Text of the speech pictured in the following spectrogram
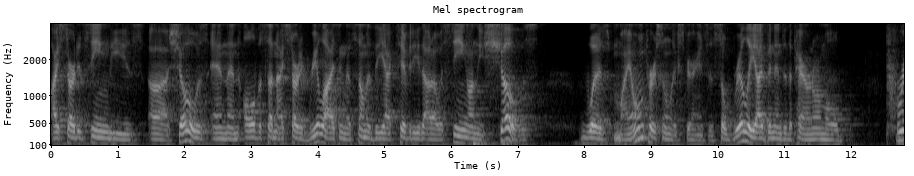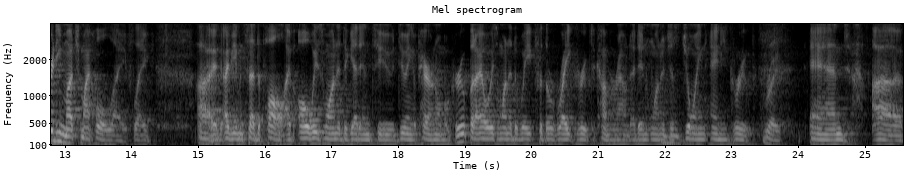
I started seeing these uh, shows, and then all of a sudden, I started realizing that some of the activity that I was seeing on these shows was my own personal experiences. So really, I've been into the paranormal pretty much my whole life. Like. I, I've even said to Paul, I've always wanted to get into doing a paranormal group, but I always wanted to wait for the right group to come around. I didn't want to just join any group. Right. And, uh,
